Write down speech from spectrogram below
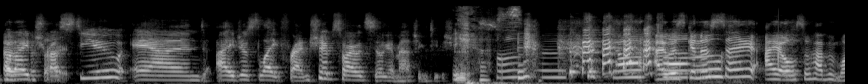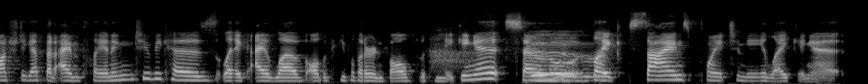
but Oh, I sorry. trust you, and I just like friendship, so I would still get matching T-shirts. Yes. I was gonna say I also haven't watched it yet, but I'm planning to because like I love all the people that are involved with making it. So Ooh. like signs point to me liking it.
